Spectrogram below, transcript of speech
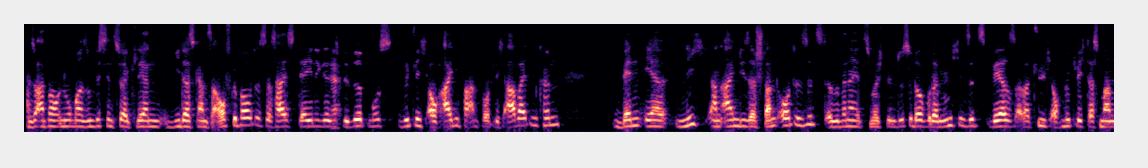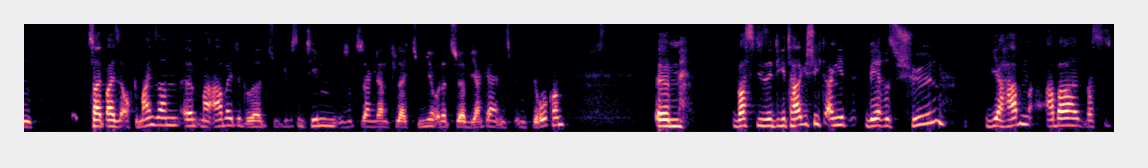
Also einfach nur mal so ein bisschen zu erklären, wie das Ganze aufgebaut ist. Das heißt, derjenige, der sich bewirbt, muss wirklich auch eigenverantwortlich arbeiten können. Wenn er nicht an einem dieser Standorte sitzt, also wenn er jetzt zum Beispiel in Düsseldorf oder München sitzt, wäre es natürlich auch möglich, dass man zeitweise auch gemeinsam äh, mal arbeitet oder zu gewissen Themen sozusagen dann vielleicht zu mir oder zu Bianca ins, ins Büro kommt. Ähm, was diese Digitalgeschichte angeht, wäre es schön. Wir haben aber, was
